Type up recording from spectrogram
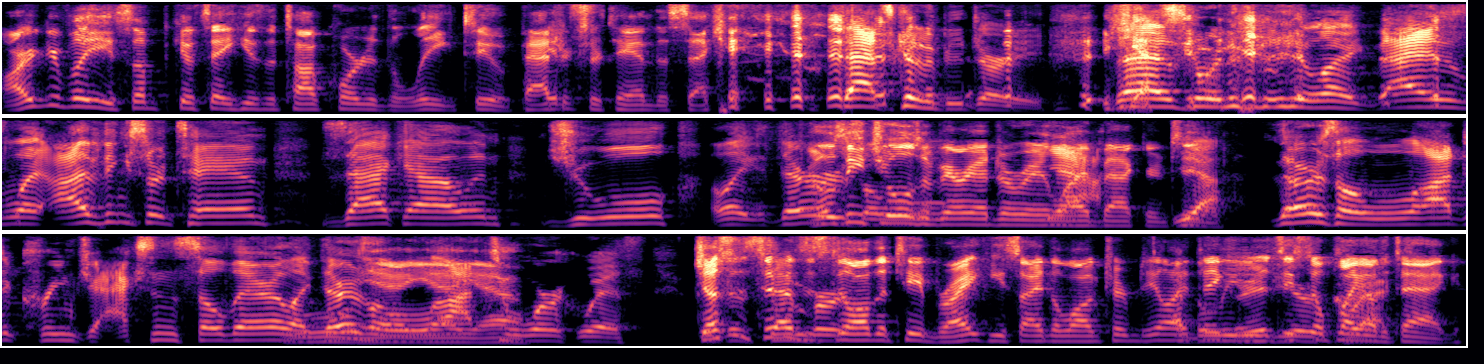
Arguably, some could say he's the top corner of the league too. Patrick It's- Surtain the second. That's gonna be dirty. That is Yes, going to be like that is like I think Surtain, Zach Allen, Jewell, like there's Josey a Jewell's a very underrated yeah, linebacker too. yeah. There's a lot to Kareem Jackson still there. Like Ooh, there's yeah, a yeah, lot yeah. to work with. with Justin this Simmons Denver- is still on the team, right? He signed a long-term deal, I, I think, or is he still playing on the tag?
